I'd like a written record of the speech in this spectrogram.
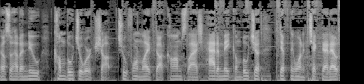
We also have a new kombucha workshop, trueformlife.com slash how to make kombucha. Definitely want to check that out.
